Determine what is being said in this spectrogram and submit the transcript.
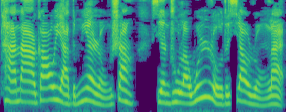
她那高雅的面容上现出了温柔的笑容来。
